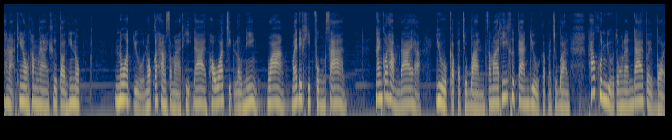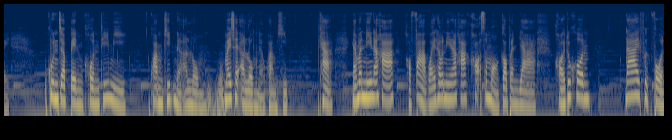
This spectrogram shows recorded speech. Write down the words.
ขณะที่นกทำงาน คือตอนที่นกนวดอยู่นกก็ทำสมาธิได้ เพราะว่าจิตเรานิ่งว่างไม่ได้คิดฟุ้งซ่าน นั่นก็ทำได้ค่ะ อยู่กับปัจจุบัน สมาธิคือการอยู่กับปัจจุบัน ถ้าคุณอยู่ตรงนั้นได้บ่อยๆ คุณจะเป็นคนที่มีความคิดเหนืออารมณ์ ไม่ใช่อารมณ์เหนือความคิดค่ะ งั้นวันนี้นะคะ ขอฝากไว้เท่านี้นะคะ เคาะสมองกับปัญญา ขอให้ทุกคน ได้ฝึกฝน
